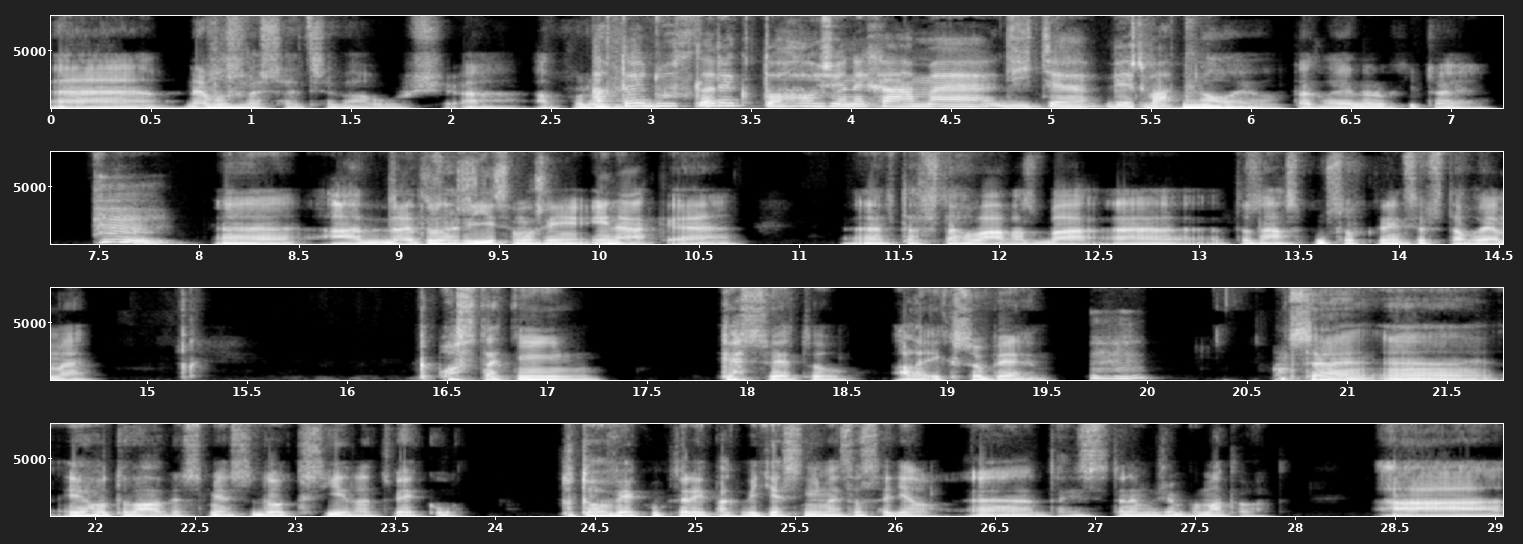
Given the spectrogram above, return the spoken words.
Eh, Nevozve se třeba už a, a A podobně. to je důsledek toho, že necháme dítě vyřvat. No jo, takhle jednoduchý to je. Hm. Eh, A to zařídit samozřejmě jinak. Eh, Ta vztahová vazba, eh, to zná způsob, kterým se vztahujeme k ostatním, ke světu, ale i k sobě, Mhm. se eh, je hotová ve směs do tří let věku. Do toho věku, který pak vytěsníme, co se dělo. Takže si to nemůžeme pamatovat. A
